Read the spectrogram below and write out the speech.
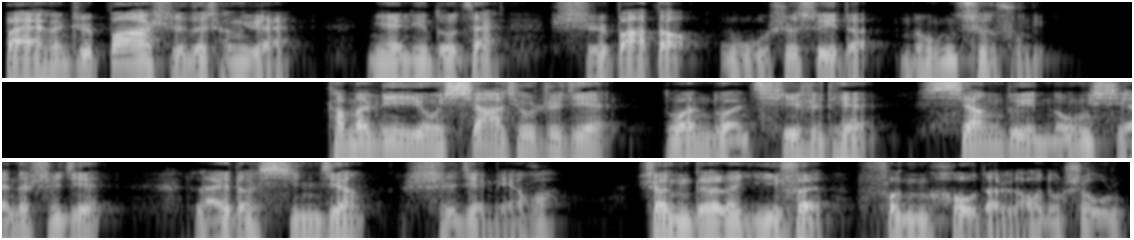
百分之八十的成员年龄都在十八到五十岁的农村妇女。他们利用夏秋之间短短七十天相对农闲的时间，来到新疆拾捡棉花。挣得了一份丰厚的劳动收入。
